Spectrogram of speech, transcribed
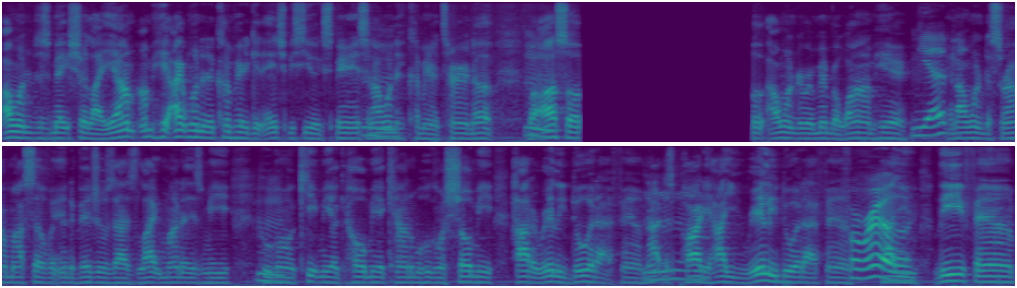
I wanted to just make sure like yeah I'm, I'm here I wanted to come here to get HBCU experience and I mm-hmm. wanted to come here and turn up but mm. also I wanted to remember why I'm here. Yep. And I wanted to surround myself with individuals that's like minded as me, who mm-hmm. gonna keep me hold me accountable, who gonna show me how to really do it at fam, not just mm-hmm. party, how you really do it at fam. For real. How you leave fam,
